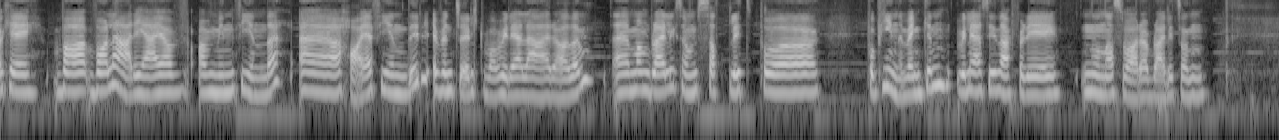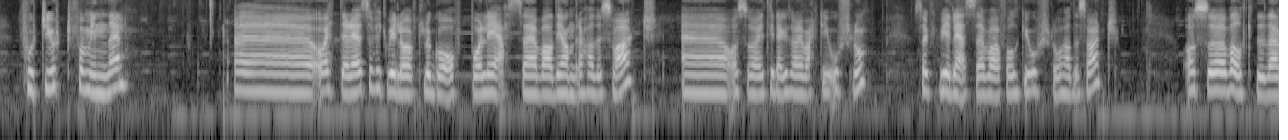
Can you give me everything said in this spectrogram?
OK, hva, hva lærer jeg av, av min fiende? Eh, har jeg fiender? Eventuelt, hva vil jeg lære av dem? Eh, man blei liksom satt litt på, på pinebenken, vil jeg si, da, fordi noen av svara blei litt sånn fort gjort for min del. Eh, og etter det så fikk vi lov til å gå opp og lese hva de andre hadde svart. Eh, og så i tillegg så har jeg vært i Oslo, så fikk vi lese hva folk i Oslo hadde svart. Og så valgte de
